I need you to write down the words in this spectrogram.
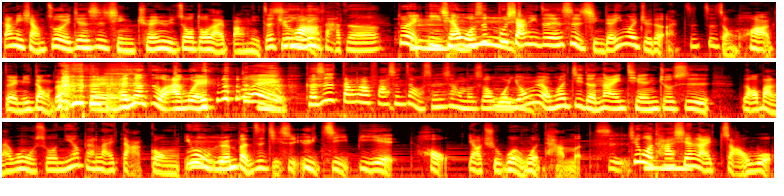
当你想做一件事情，全宇宙都来帮你。这句吸引话力，法则，对，嗯以前我是不相信这件事情的，因为觉得啊，这这种话，对你懂的。对，很像自我安慰。对，可是当它发生在我身上的时候，我嗯永远会记得那一天，就是老板来问我说：“你要不要来打工？”因为我嗯原本自己是预计毕业后要去问问他们，是，结果他先来找我，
